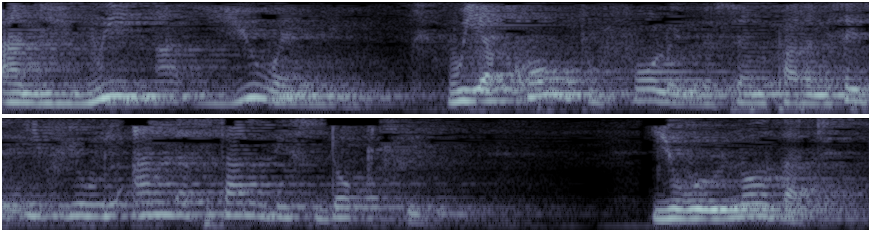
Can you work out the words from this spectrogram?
And we are you and me. We are called to follow in the same pattern. He says, if you will understand this doctrine, you will know that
